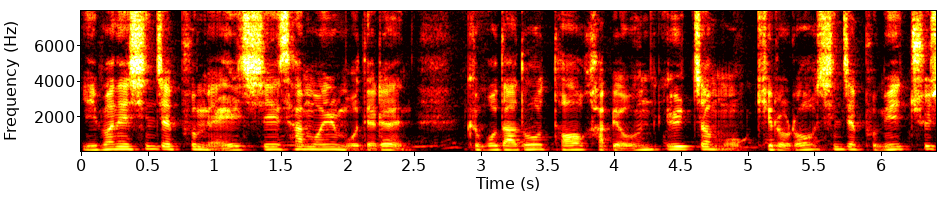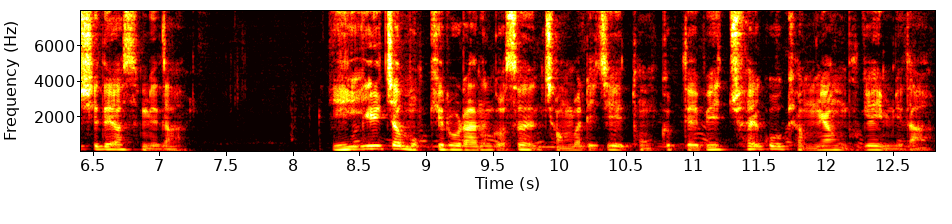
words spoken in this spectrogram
이번에 신제품 LC351 모델은 그보다도 더 가벼운 1.5kg로 신제품이 출시되었습니다. 이 1.5kg라는 것은 정말이지 동급 대비 최고 경량 무게입니다.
